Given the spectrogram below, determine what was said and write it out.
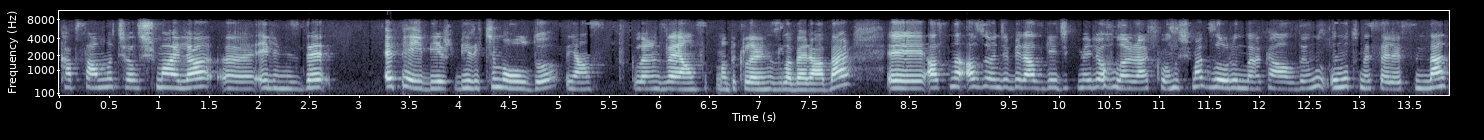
kapsamlı çalışmayla e, elinizde epey bir birikim oldu yansıttıklarınız ve yansıtmadıklarınızla beraber. Ee, aslında az önce biraz gecikmeli olarak konuşmak zorunda kaldığımız umut meselesinden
